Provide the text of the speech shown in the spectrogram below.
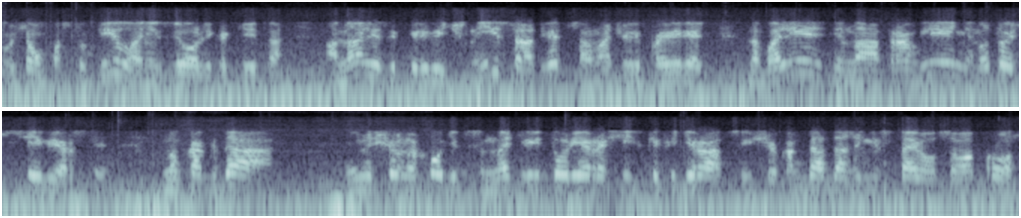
То есть он поступил, они сделали какие-то анализы первичные и, соответственно, начали проверять на болезни, на отравление, ну то есть все версии. Но когда он еще находится на территории Российской Федерации, еще когда даже не ставился вопрос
